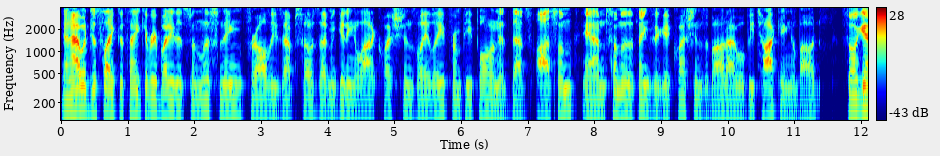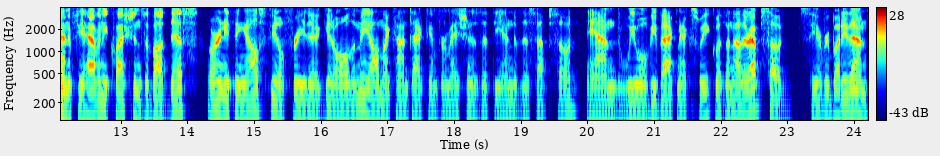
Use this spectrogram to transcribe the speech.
And I would just like to thank everybody that's been listening for all these episodes. I've been getting a lot of questions lately from people, and that's awesome. And some of the things I get questions about, I will be talking about. So, again, if you have any questions about this or anything else, feel free to get a hold of me. All my contact information is at the end of this episode. And we will be back next week with another episode. See everybody then.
